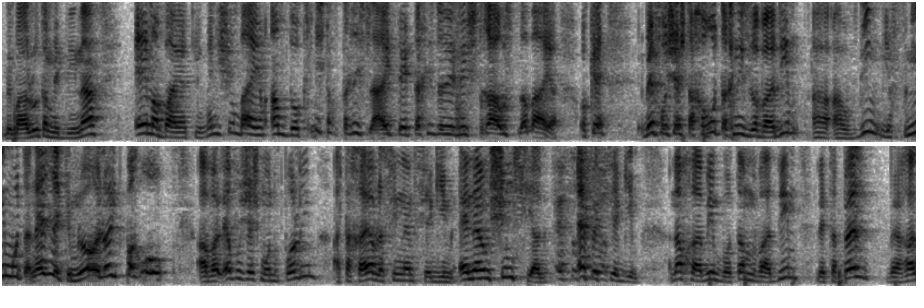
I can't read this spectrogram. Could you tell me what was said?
בבעלות המדינה, הם הבעייתיים, אין לי שום בעיה עם אמדוקס, מי שאתה תכניס להייטק, תכניס לשטראוס, לא בעיה, אוקיי? ואיפה שיש תחרות, תכניס ועדים, העובדים יפנימו את הנזק, הם לא, לא יתפרעו, אבל איפה שיש מונופולים, אתה חייב לשים להם סייגים, אין היום שום סייג, אפס שניות. סייגים. אנחנו חייבים באותם ועדים לטפל, ואחד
